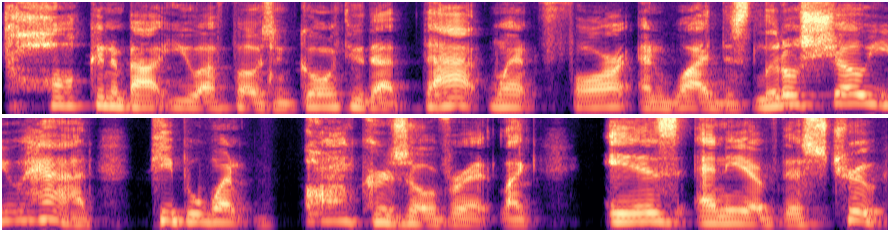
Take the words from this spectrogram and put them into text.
talking about UFOs and going through that, that went far and wide. This little show you had, people went bonkers over it. Like, is any of this true?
